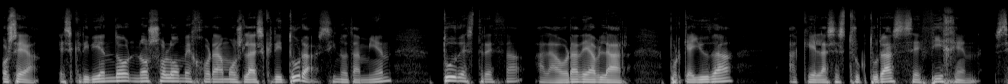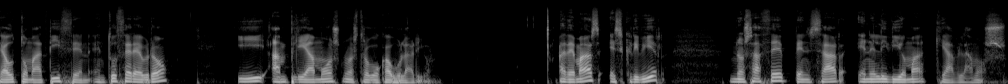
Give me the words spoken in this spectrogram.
O sea, escribiendo no solo mejoramos la escritura, sino también tu destreza a la hora de hablar, porque ayuda a que las estructuras se fijen, se automaticen en tu cerebro y ampliamos nuestro vocabulario. Además, escribir nos hace pensar en el idioma que hablamos.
